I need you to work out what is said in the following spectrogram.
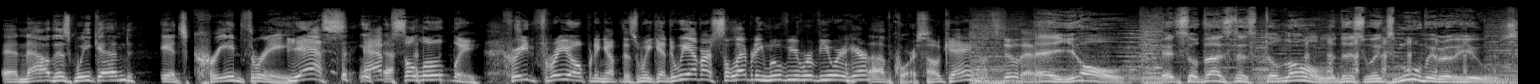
And now this weekend, it's Creed 3. Yes, absolutely. Creed 3 opening up this weekend. Do we have our celebrity movie reviewer here? Of course. Okay, let's do this. Hey yo, it's Sylvester Stallone with this week's movie reviews.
